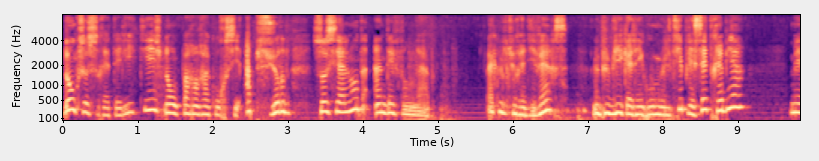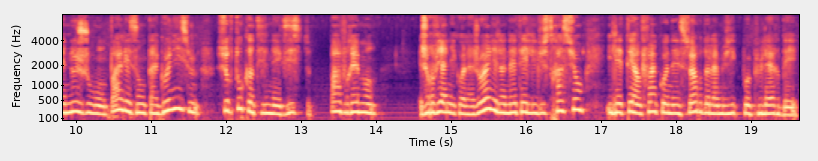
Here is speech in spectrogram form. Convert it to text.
donc ce serait élitiste, donc par un raccourci absurde, socialement indéfendable. La culture est diverse, le public a les goûts multiples et c'est très bien. Mais ne jouons pas les antagonismes, surtout quand ils n'existent pas vraiment. Je reviens à Nicolas Joël, il en était l'illustration. Il était un fin connaisseur de la musique populaire des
